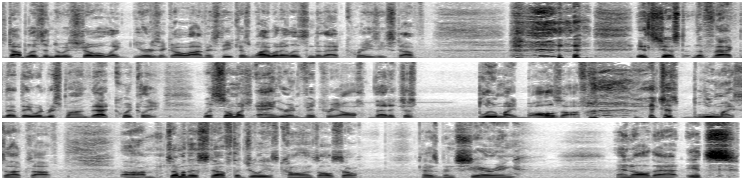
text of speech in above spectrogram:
stopped listening to his show like years ago, obviously, because why would I listen to that crazy stuff? it's just the fact that they would respond that quickly with so much anger and vitriol that it just blew my balls off. it just blew my socks off. Um, some of the stuff that Julius Collins also has been sharing and all that, it's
